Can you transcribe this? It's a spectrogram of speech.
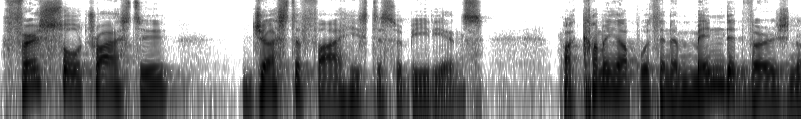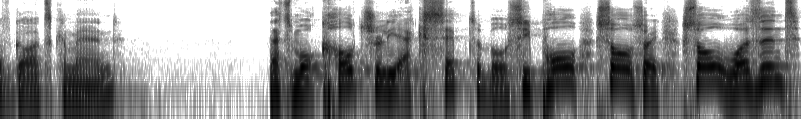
First, Saul tries to justify his disobedience by coming up with an amended version of God's command that's more culturally acceptable. See, Paul, Saul, sorry, Saul wasn't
